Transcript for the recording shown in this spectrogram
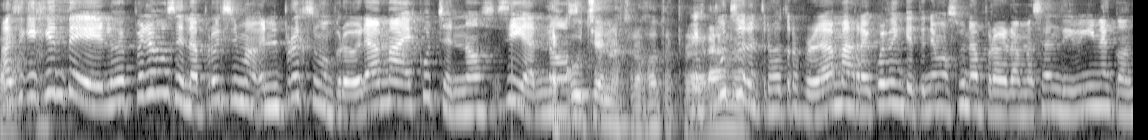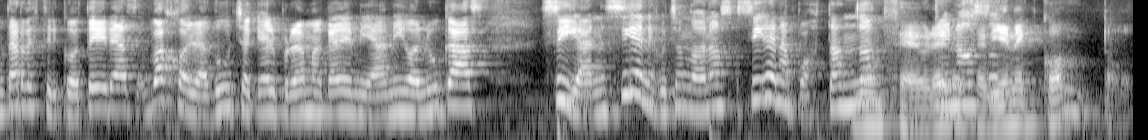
Así que gente, los esperamos en la próxima, en el próximo programa. Escúchenos, síganos. Escuchen nuestros otros programas. Escuchen nuestros otros programas. Recuerden que tenemos una programación divina con tardes tricoteras, bajo la ducha, que es el programa acá de mi amigo Lucas. Sigan, sigan escuchándonos, sigan Y apostando. en que febrero se noso- viene con todo.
